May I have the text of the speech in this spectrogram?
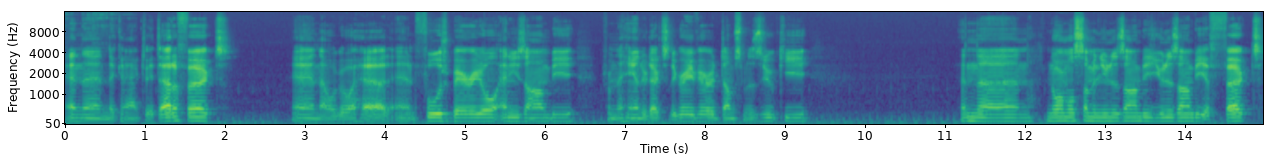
And then they can activate that effect. And that will go ahead and Foolish Burial, any zombie from the hand or deck to the graveyard, dumps Mezuki. And then normal summon Unizombie, Unizombie effect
